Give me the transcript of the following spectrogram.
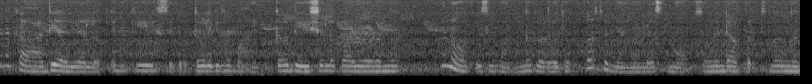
എനിക്ക് ആദ്യം അറിയാമല്ലോ എനിക്ക് സിഗരറ്റ് വലിക്കുന്നത് ഭയങ്കര ദേഷ്യമുള്ള കാര്യമാണെന്ന്. ഞാൻ ഓഫീസിൽ വന്ന് കയറിയതും കുറച്ച് ഞങ്ങളുടെ സ്മോക്ക് സോണിന്റെ അപ്പുറത്ത് നിന്ന്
